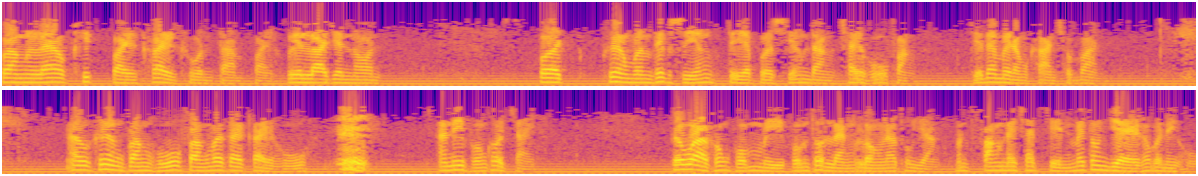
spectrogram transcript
ฟังแล้วคิดไปใคร่ครวญตามไป เวลาจะนอน เปิดเครื่องบันทึกเสียง เตียเปิดเสียงดังใช้หูฟัง จะได้ไม่รำคาญชาวบ้าน เอาเครื่องฟังหูฟังไว้ใกล้ๆหู อันนี้ผมเข้าใจเพราะว่าของผมมีผมทดลองลองแล้วทุกอย่าง มันฟังได้ชัดเจนไม่ต้องแย่เข้าไปในหู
